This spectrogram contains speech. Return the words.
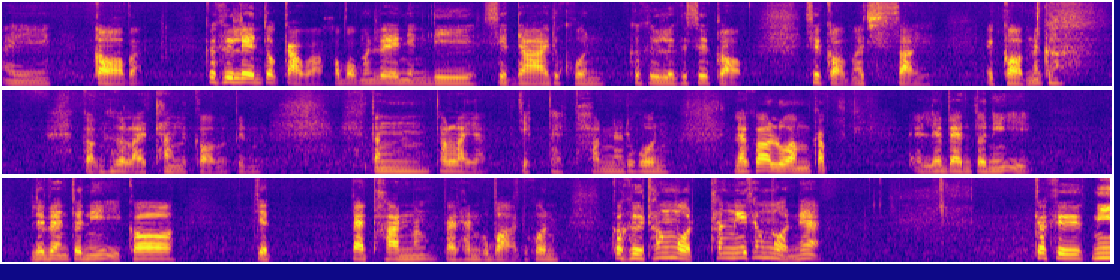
ไอกรอบอะก็คือเลนตัวเก่าอะเขาบอกมันเลนอย่างดีเสียดายทุกคนก็คือเลยก็ซื้อกรอบ ซื้อกรอบมาใส่ไอกรอบนั่นก็กรอบนั่นก็หลายทางนะกรอบมันเป็นตั้งเท่าไหร่อะเจ็ดแปดพันนะทุกคน แล้วก็รวมกับเลเบนตัวนี้อีกเลเบนตัวนี้อีกก็เจ็ดแปดพันมั้งแปดพันกว่าบาททุกคน ก็คือทั้งหมดทั้งนี้ทั้งหมดเนี่ยก็คือมี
